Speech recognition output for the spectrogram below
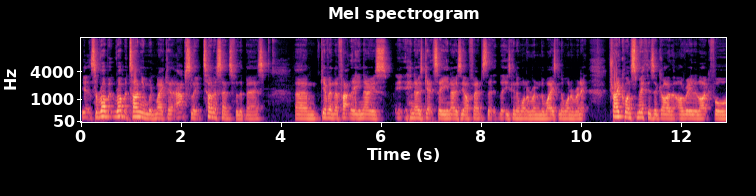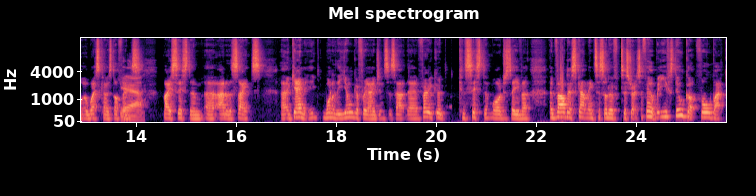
Yeah, so Robert Robert Tonyan would make an absolute ton of sense for the Bears, um, given the fact that he knows he knows Getsy, he knows the offense that, that he's going to want to run the way he's going to want to run it. Tre'Quan Smith is a guy that I really like for a West Coast offense yeah, based system uh, out of the Saints. Uh, again, one of the younger free agents that's out there, very good, consistent wide receiver, and Valdes-Scantling to sort of to stretch the field. But you've still got fullback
